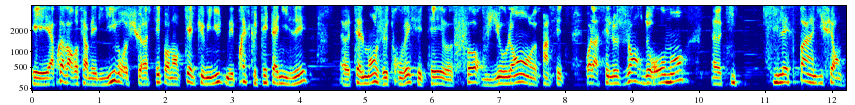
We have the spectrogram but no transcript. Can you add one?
Et après avoir refermé le livre, je suis resté pendant quelques minutes, mais presque tétanisé, euh, tellement je trouvais que c'était fort, violent. Enfin, c'est voilà, c'est le genre de roman qui qui laisse pas indifférent.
